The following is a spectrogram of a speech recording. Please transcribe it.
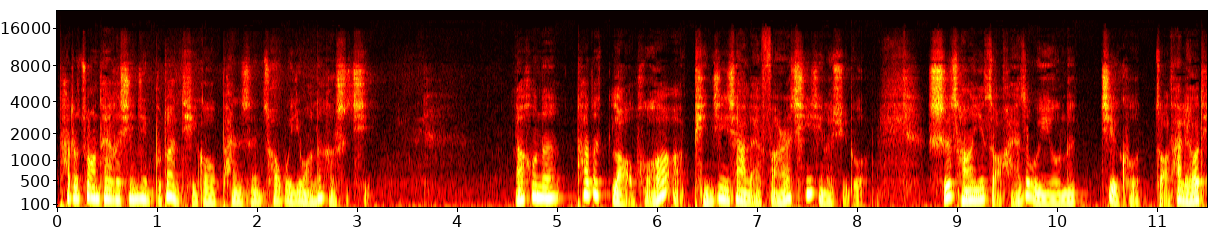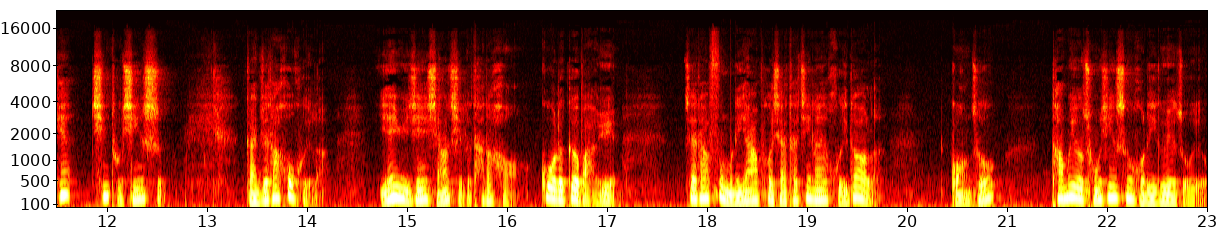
他的状态和心境不断提高攀升，超过以往任何时期。然后呢，他的老婆平静下来，反而清醒了许多，时常以找孩子为由呢借口找他聊天，倾吐心事，感觉他后悔了，言语间想起了他的好。过了个把月，在他父母的压迫下，他竟然回到了广州，他们又重新生活了一个月左右。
